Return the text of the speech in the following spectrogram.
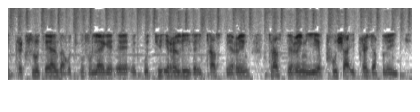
i-break fluid eyenza ukuthi kuvuleke eh, ukuthi i-release i-trust bearing trust bearing yiye phusha i-pressure plate.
